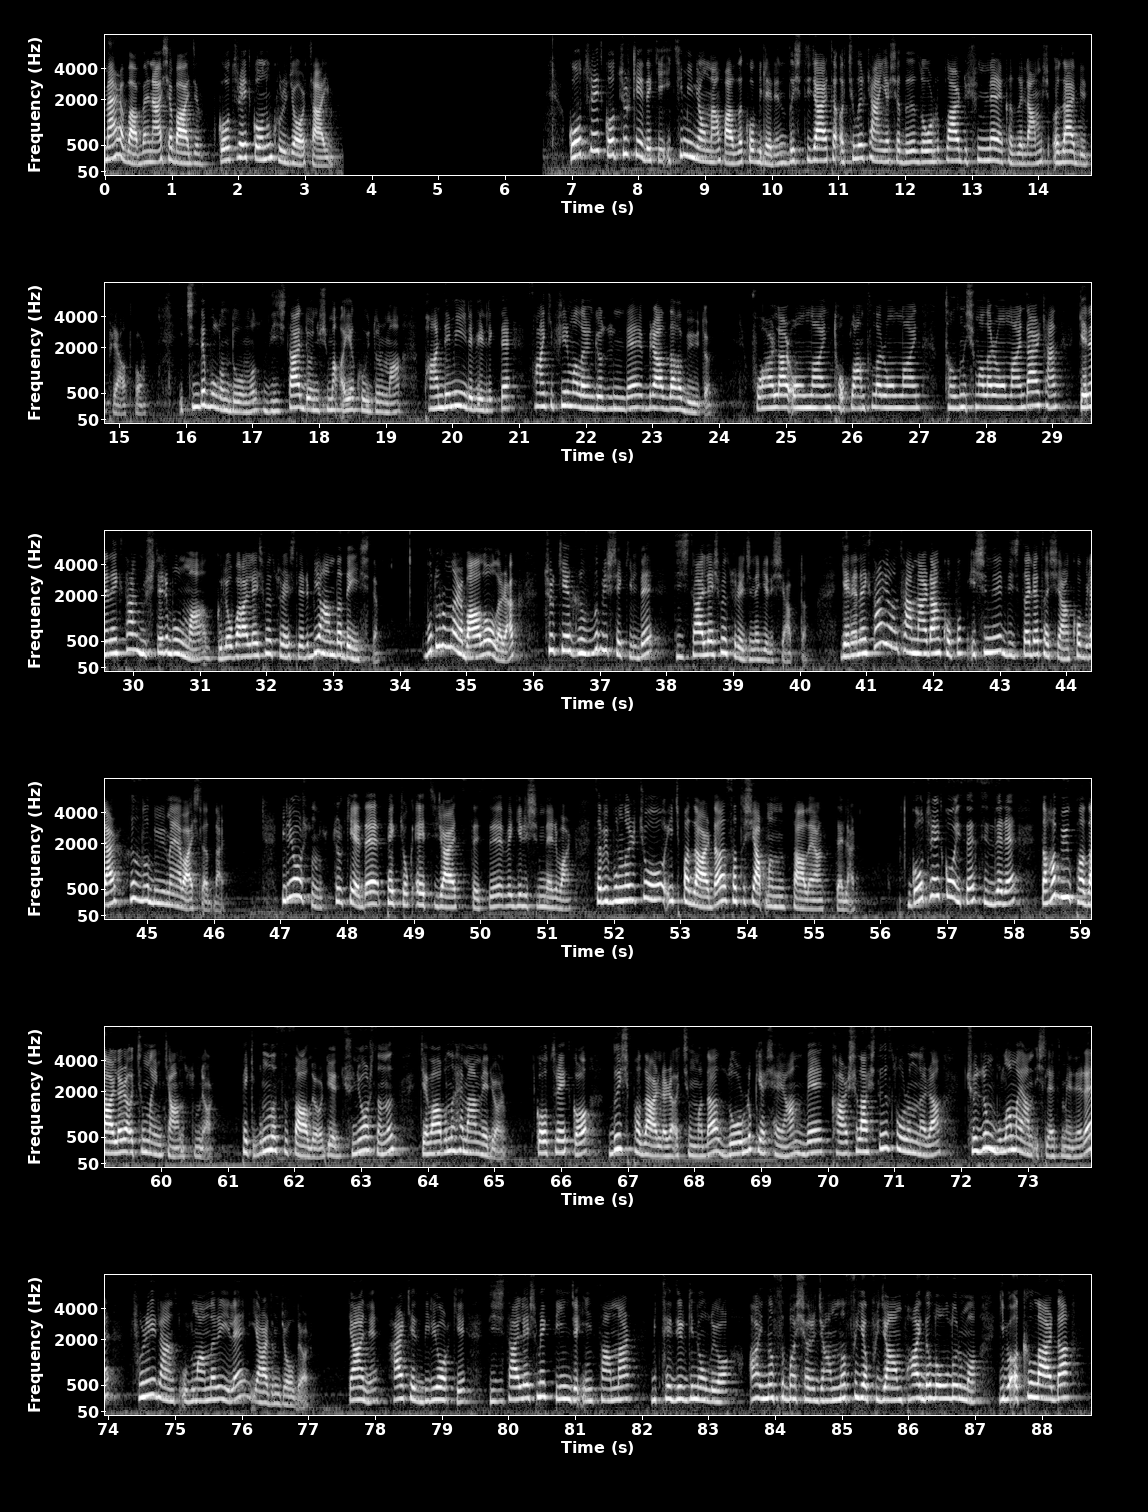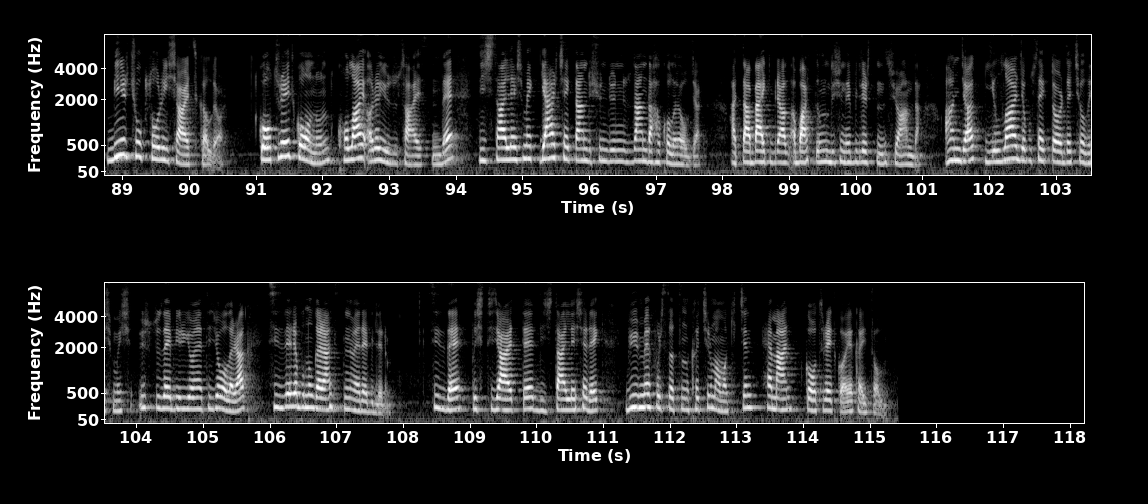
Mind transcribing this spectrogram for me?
Merhaba, ben Ayşe Bağcım. GoTradeGo'nun kurucu ortağıyım. GoTradeGo, Türkiye'deki 2 milyondan fazla KOBİ'lerin dış ticarete açılırken yaşadığı zorluklar düşünülerek hazırlanmış özel bir platform. İçinde bulunduğumuz dijital dönüşüme ayak uydurma, pandemi ile birlikte sanki firmaların gözünde biraz daha büyüdü. Fuarlar online, toplantılar online, tanışmalar online derken geleneksel müşteri bulma, globalleşme süreçleri bir anda değişti. Bu durumlara bağlı olarak Türkiye hızlı bir şekilde dijitalleşme sürecine giriş yaptı. Geleneksel yöntemlerden kopup işini dijitale taşıyan KOBİ'ler hızlı büyümeye başladılar. Biliyorsunuz Türkiye'de pek çok e-ticaret sitesi ve girişimleri var. Tabi bunları çoğu iç pazarda satış yapmanızı sağlayan siteler. GoTradeGo ise sizlere daha büyük pazarlara açılma imkanı sunuyor. Peki bunu nasıl sağlıyor diye düşünüyorsanız cevabını hemen veriyorum. GoTradeGo dış pazarlara açılmada zorluk yaşayan ve karşılaştığı sorunlara çözüm bulamayan işletmelere freelance uzmanları ile yardımcı oluyor. Yani herkes biliyor ki dijitalleşmek deyince insanlar bir tedirgin oluyor. Ay nasıl başaracağım, nasıl yapacağım, faydalı olur mu gibi akıllarda birçok soru işareti kalıyor. GoTradeGo'nun kolay arayüzü sayesinde dijitalleşmek gerçekten düşündüğünüzden daha kolay olacak. Hatta belki biraz abarttığımı düşünebilirsiniz şu anda. Ancak yıllarca bu sektörde çalışmış üst düzey bir yönetici olarak sizlere bunun garantisini verebilirim. Siz de dış ticarette dijitalleşerek büyüme fırsatını kaçırmamak için hemen GoTradeGo'ya kayıt olun.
